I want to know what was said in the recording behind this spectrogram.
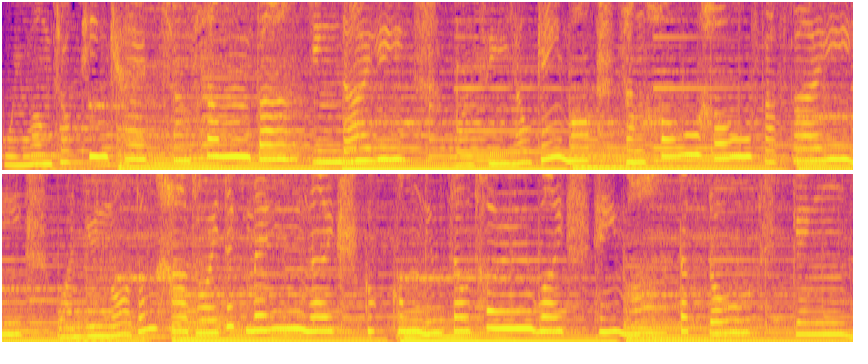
回望昨天剧场，心不见底，还是有几幕曾好好发挥，还愿我懂下台的美艺，鞠躬了就退位，起码得到敬礼。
